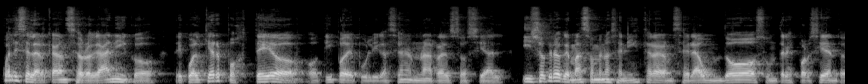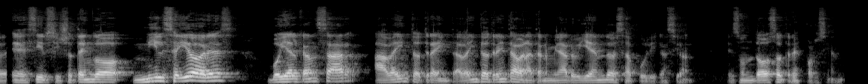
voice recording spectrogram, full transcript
¿Cuál es el alcance orgánico de cualquier posteo o tipo de publicación en una red social? Y yo creo que más o menos en Instagram será un 2, un 3%. Es decir, si yo tengo mil seguidores, voy a alcanzar a 20 o 30. 20 o 30 van a terminar viendo esa publicación. Es un 2 o 3%.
